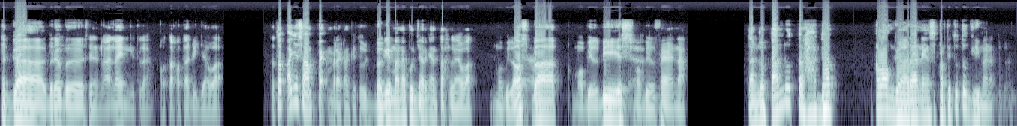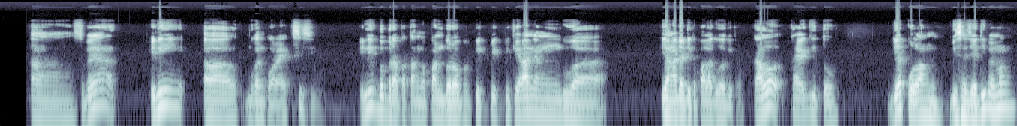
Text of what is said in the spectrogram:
Tegal Brebes dan lain-lain gitu lah kota-kota di Jawa tetap aja sampai mereka gitu bagaimanapun caranya entah lewat mobil osbak mobil bis Iya. mobil van nah tanggapan lu terhadap kelonggaran yang seperti itu tuh gimana tuh Eh, sebenarnya ini eh, bukan koreksi sih. Ini beberapa tanggapan, beberapa pik- pik- pikiran yang gua yang ada di kepala gua gitu. Kalau kayak gitu, dia pulang nih. Bisa jadi memang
